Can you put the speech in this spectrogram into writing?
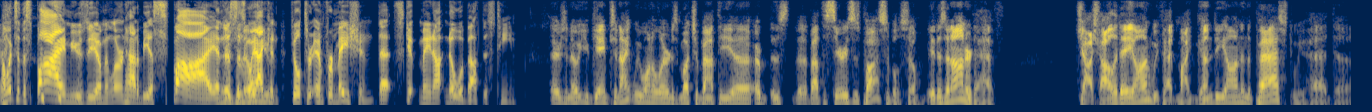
I went to the spy museum and learned how to be a spy, and this is the way I can filter information that Skip may not know about this team. There's an OU game tonight. We want to learn as much about the uh, about the series as possible. So it is an honor to have Josh Holliday on. We've had Mike Gundy on in the past. We've had uh,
